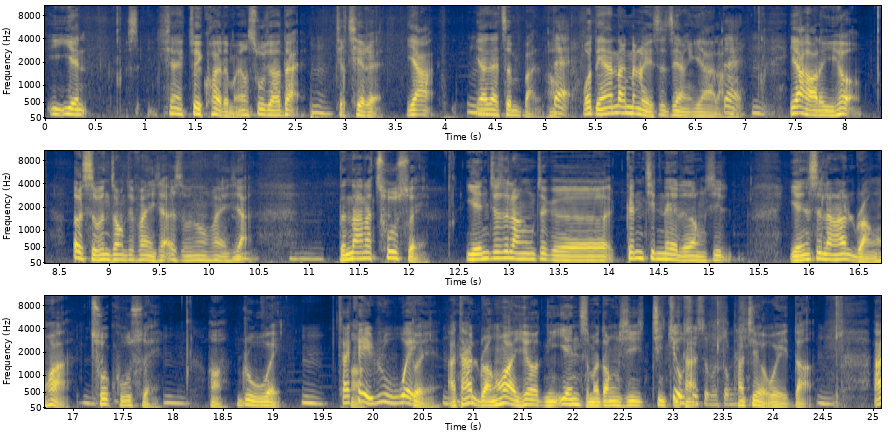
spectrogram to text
一腌，现在最快的嘛，用塑胶袋，嗯，就切了压压在砧板，对，我等下那那个也是这样压了，对，嗯，压好了以后。二十分钟就翻一下，二十分钟翻一下，等到它出水，盐就是让这个根茎类的东西盐是让它软化出苦水，嗯，哈入味，嗯，才可以入味。对啊，它软化以后，你腌什么东西进去，就是什么东西，它就有味道。嗯，啊，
